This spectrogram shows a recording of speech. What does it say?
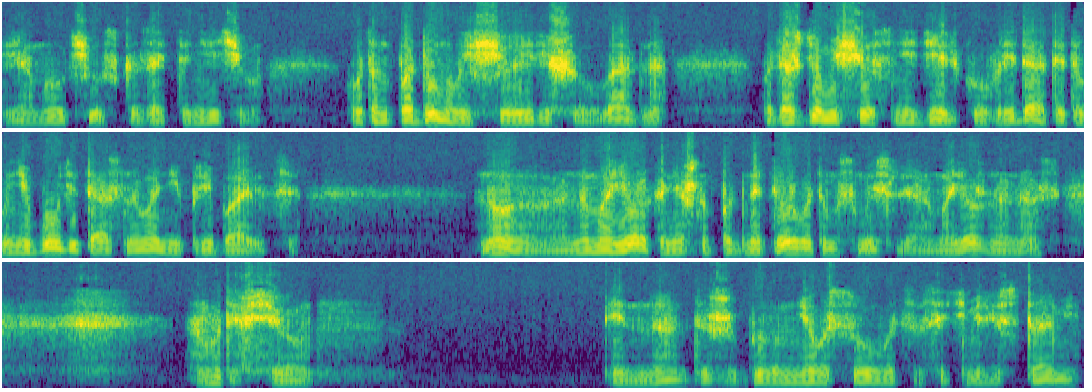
Я молчу, сказать-то нечего. Вот он подумал еще и решил, ладно, подождем еще с недельку. Вреда от этого не будет, а оснований прибавится. Но на майора, конечно, поднапер в этом смысле, а майор на нас. Вот и все. И надо же было мне высовываться с этими листами.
